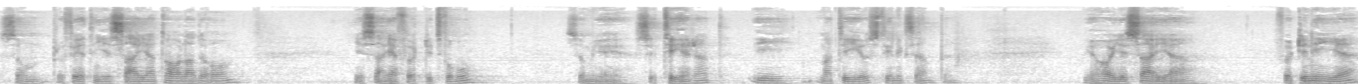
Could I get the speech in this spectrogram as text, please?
som profeten Jesaja talade om. Jesaja 42, som ju är citerat i Matteus till exempel. Vi har Jesaja 49,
